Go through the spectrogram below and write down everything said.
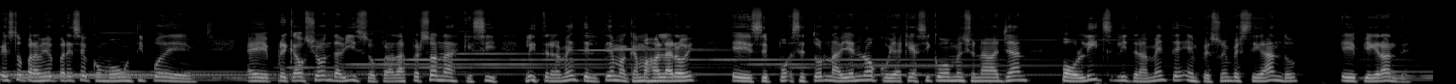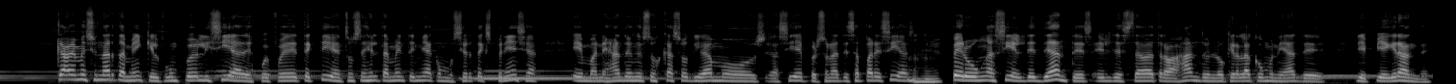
esto para mí me parece como un tipo de eh, precaución de aviso para las personas que sí, literalmente el tema que vamos a hablar hoy eh, se, torna bien loco, ya que así como mencionaba Jan, Paulitz literalmente empezó investigando eh, Pie Grande Cabe mencionar también que él fue un policía, después fue detective, entonces él también tenía como cierta experiencia eh, manejando en estos casos, digamos, así de personas desaparecidas, pero aún así él desde antes, él ya estaba trabajando en lo que era la comunidad de, de Pie Grande.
